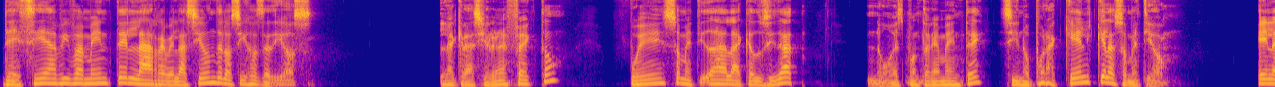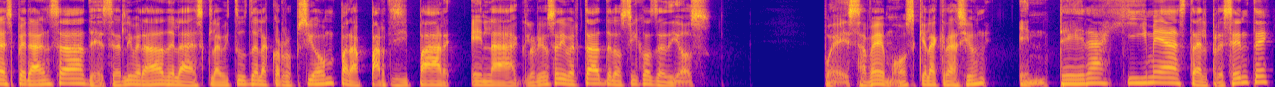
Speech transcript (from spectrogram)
desea vivamente la revelación de los hijos de Dios. La creación, en efecto, fue sometida a la caducidad, no espontáneamente, sino por aquel que la sometió, en la esperanza de ser liberada de la esclavitud de la corrupción para participar en la gloriosa libertad de los hijos de Dios. Pues sabemos que la creación entera gime hasta el presente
